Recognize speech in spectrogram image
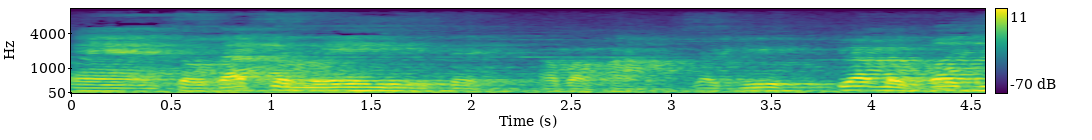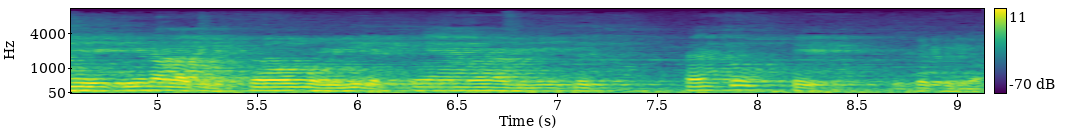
And so that's the amazing thing about comics. Like you, you have no budget. You're not like in a film where you need a camera and you need this pencil, paper. You're good to go.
